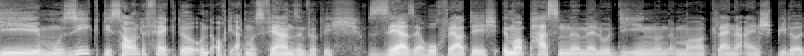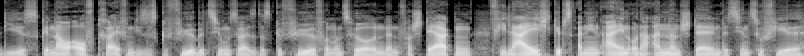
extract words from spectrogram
Die Musik, die Soundeffekte und auch die Atmosphären sind wirklich sehr, sehr hochwertig. Immer passende Melodien und immer kleine Einspieler, die das genau aufgreifen, dieses Gefühl bzw. das Gefühl von uns Hörenden verstärken. Vielleicht gibt es an den einen oder anderen Stellen ein bisschen zu viel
